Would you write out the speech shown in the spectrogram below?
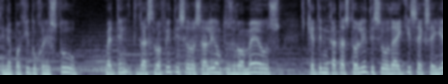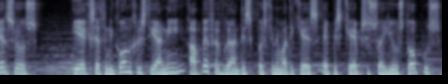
την εποχή του Χριστού με την καταστροφή της Ιερουσαλήμ από τους Ρωμαίους και την καταστολή της Ιουδαϊκής εξεγέρσεως, οι εξεθνικών χριστιανοί απέφευγαν τις προσκυνηματικές επισκέψεις στους Αγίους Τόπους,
